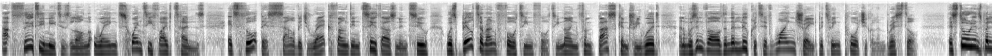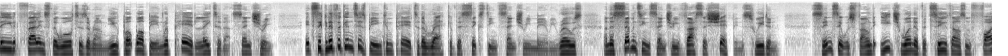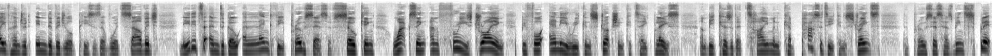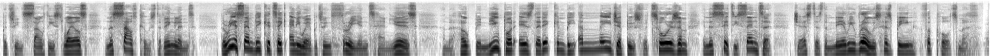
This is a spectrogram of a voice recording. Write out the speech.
At 30 metres long, weighing 25 tonnes, it's thought this salvage wreck, found in 2002, was built around 1449 from Basque country wood and was involved in the lucrative wine trade between Portugal and Bristol. Historians believe it fell into the waters around Newport while being repaired later that century. Its significance is being compared to the wreck of the 16th century Mary Rose and the 17th century Vasa ship in Sweden. Since it was found each one of the 2,500 individual pieces of wood salvage needed to undergo a lengthy process of soaking, waxing, and freeze drying before any reconstruction could take place. And because of the time and capacity constraints, the process has been split between southeast Wales and the south coast of England. The reassembly could take anywhere between 3 and 10 years, and the hope in Newport is that it can be a major boost for tourism in the city centre, just as the Mary Rose has been for Portsmouth.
